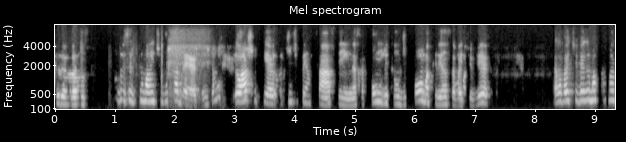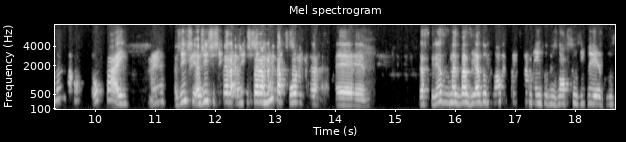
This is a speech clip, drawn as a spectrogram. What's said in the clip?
trans, tudo isso eles têm uma mente muito aberta. Então, eu acho que a gente pensar assim nessa condição de como a criança vai te ver, ela vai te ver de uma forma normal. O pai, né? A gente, a gente espera, a gente espera muita coisa é, das crianças, mas baseado no nosso pensamento, nos nossos medos,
